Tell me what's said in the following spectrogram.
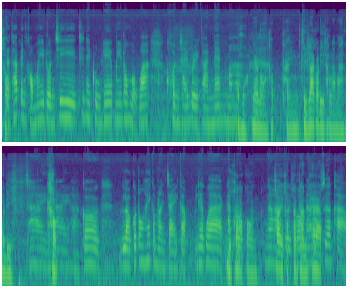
ครับแต่ถ้าเป็นของมหิดลที่ที่ในกรุงเทพนี่ต้องบอกว่าคนใช้บริการแน่นมากโอ้โหแน่นอนครับทางศรีราชก็ดีทางรามาก็ดี ใช่ครับใช่ค่ะ ก็เราก็ต้องให้กำลังใจกับเรียกว่านับุคลากรนะคะใช่ครับโดยเฉทางพาะการนัแพรทบย์เสื้อขาว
